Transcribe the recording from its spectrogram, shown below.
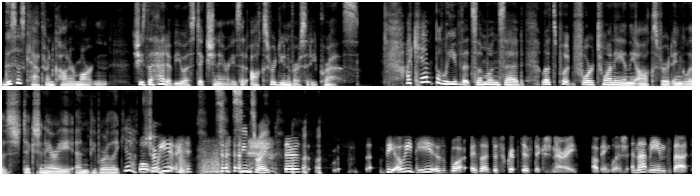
This is Katherine Connor Martin. She's the head of U.S. dictionaries at Oxford University Press. I can't believe that someone said, let's put 420 in the Oxford English Dictionary, and people are like, yeah, well, sure. We, Seems right. There's the OED is what is a descriptive dictionary of English, and that means that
